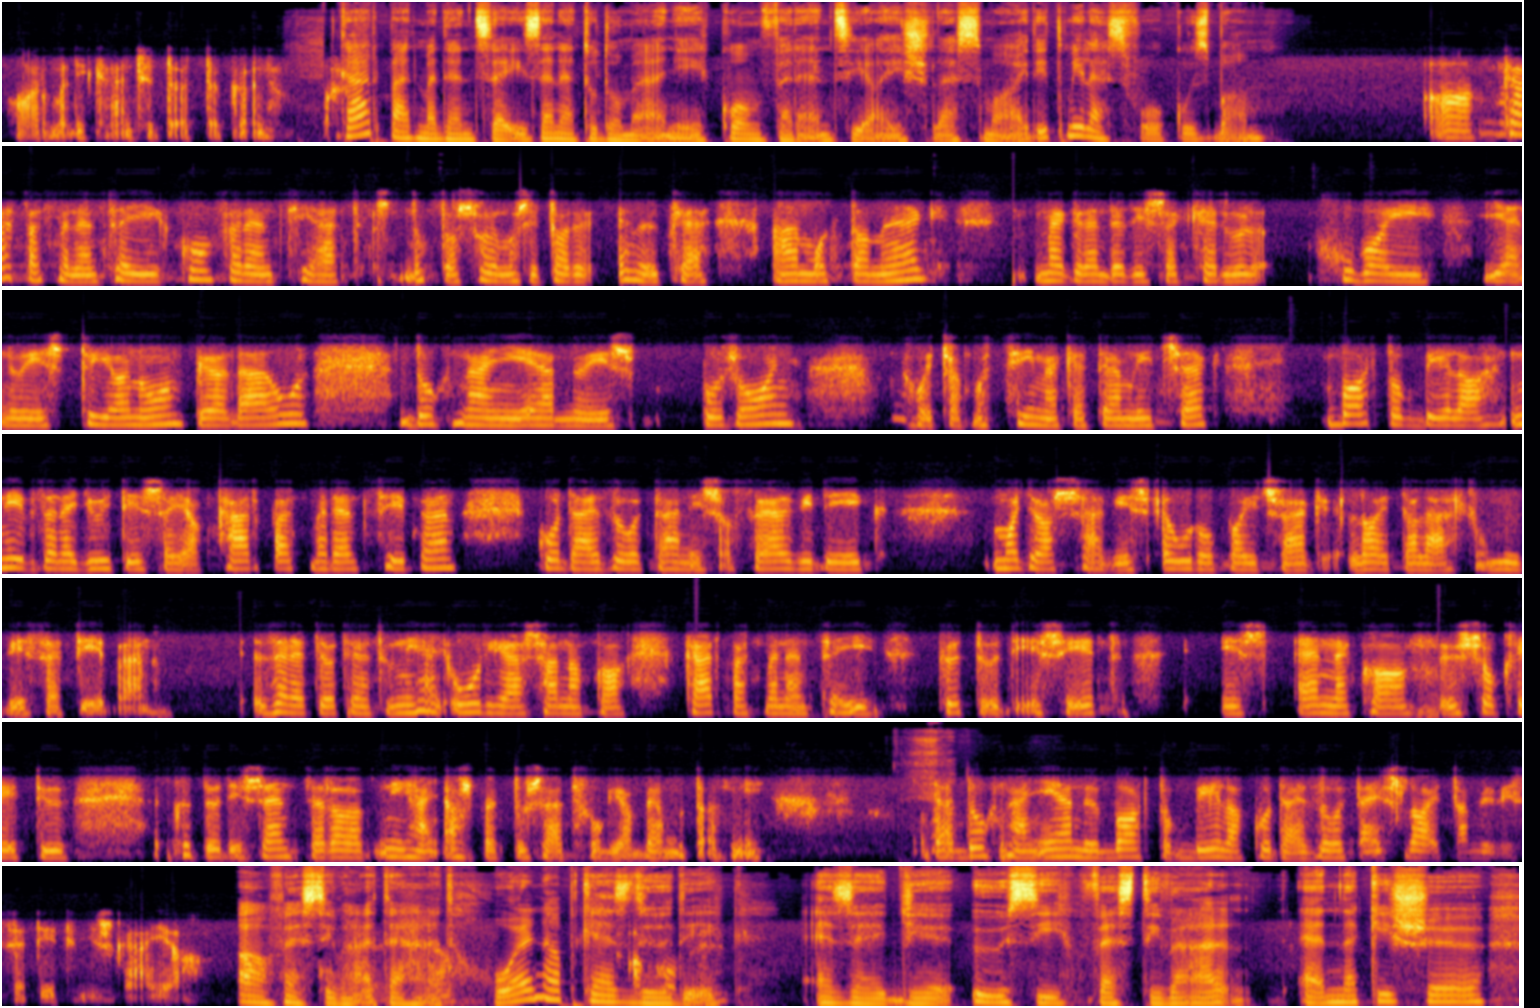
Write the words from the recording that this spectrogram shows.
harmadikán csütörtökön. Kárpát-medencei zenetudományi konferencia is lesz majd. Itt mi lesz fókuszban? A Kárpát-medencei konferenciát dr. Solymosi Emőke álmodta meg, megrendezések kerül Hubai Jenő és Trianon például, Doknányi Ernő és Pozsony, hogy csak most címeket említsek, Bartok Béla népzenegyűjtései a Kárpát-medencében, Kodály Zoltán és a Felvidék, Magyarság és Európaiság Lajta László művészetében zenetörténetünk néhány óriásának a Kárpát-medencei kötődését és ennek a sokrétű kötődésrendszer alatt néhány aspektusát fogja bemutatni. Tehát Doknány Ernő, Bartok Béla, Kodály Zoltán és Lajta művészetét vizsgálja. A fesztivál tehát holnap kezdődik. Ez egy őszi fesztivál, ennek is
